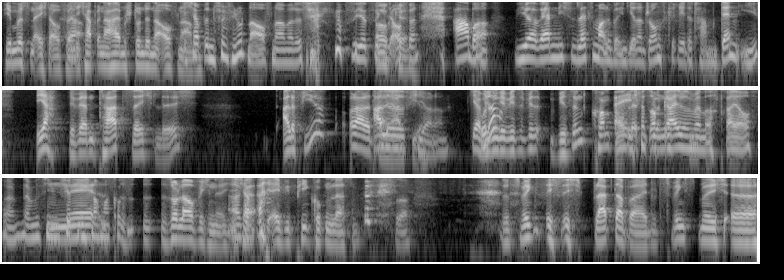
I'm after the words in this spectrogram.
wir müssen echt aufhören. Ja. Ich habe in einer halben Stunde eine Aufnahme. Ich habe in fünf Minuten eine Aufnahme, deswegen muss ich jetzt wirklich Okay. aufhören. Aber wir werden nicht das letzte Mal über Indiana Jones geredet haben, denn Eve, Ja, wir werden tatsächlich alle vier oder alle drei? alle vier dann. Ja, wir Oder? sind, wir, sind, wir, wir sind komplett. Ey, ich find's auch geil, wenn wir nach drei aufhören. Dann muss ich den vierten nee, nicht nochmal gucken. s- So laufe ich nicht. Ich Okay. habe die AVP gucken lassen. So. Du zwingst, ich, ich bleib dabei. Du zwingst mich, äh,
